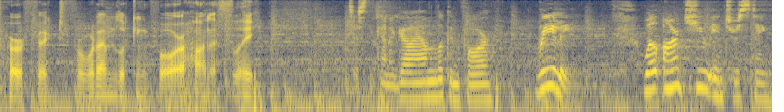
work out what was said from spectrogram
perfect for what I'm looking for, honestly. Just the kind of guy I'm looking for. Really? Well, aren't you interesting?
